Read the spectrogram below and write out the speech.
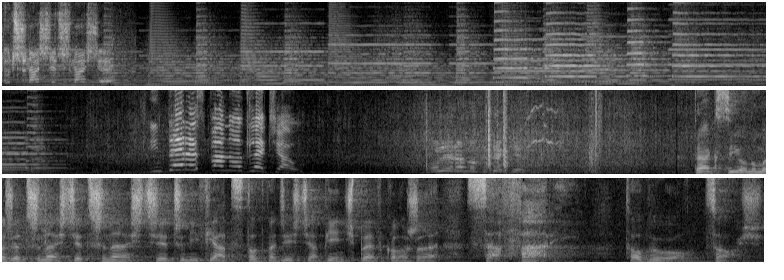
Tu 13, 13. Interes panu odleciał! Cholera, no wydekie. Taxi o numerze 1313, czyli Fiat 125P w kolorze Safari. To było coś.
